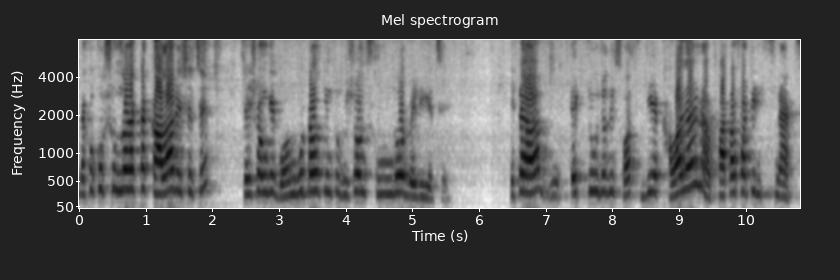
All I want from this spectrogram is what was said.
দেখো, খুব সুন্দর একটা কালার এসেছে, সেই সঙ্গে গন্ধটাও কিন্তু ভীষণ সুন্দর বেরিয়েছে। এটা একটু যদি সস দিয়ে খাওয়া যায় না, ফাটাফাটি স্ন্যাক্স।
